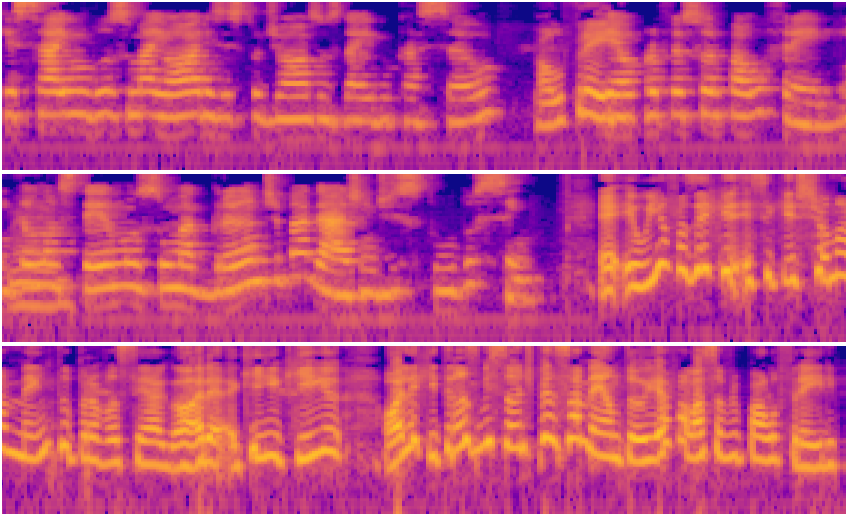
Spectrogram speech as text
que sai um dos maiores estudiosos da educação, Paulo Freire. Que é o professor Paulo Freire. Então, é. nós temos uma grande bagagem de estudo, sim. É, eu ia fazer esse questionamento para você agora. Que, que, olha que transmissão de pensamento. Eu ia falar sobre Paulo Freire.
